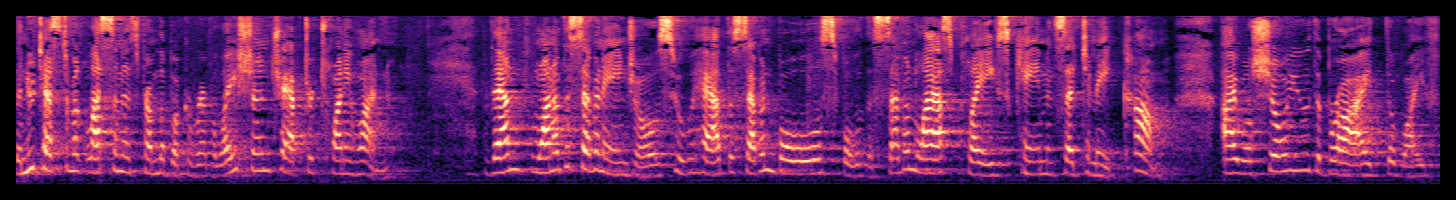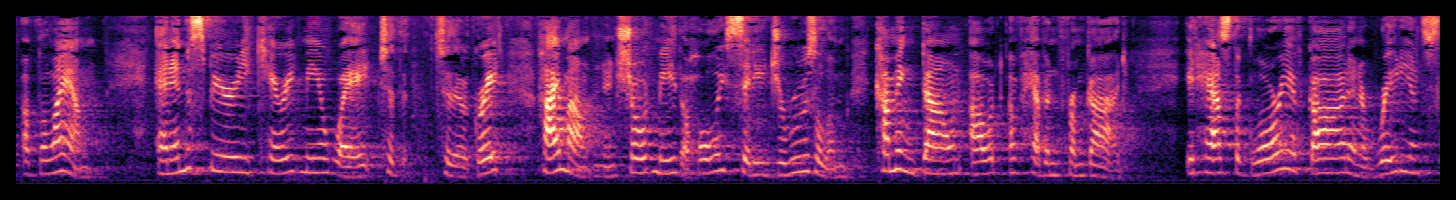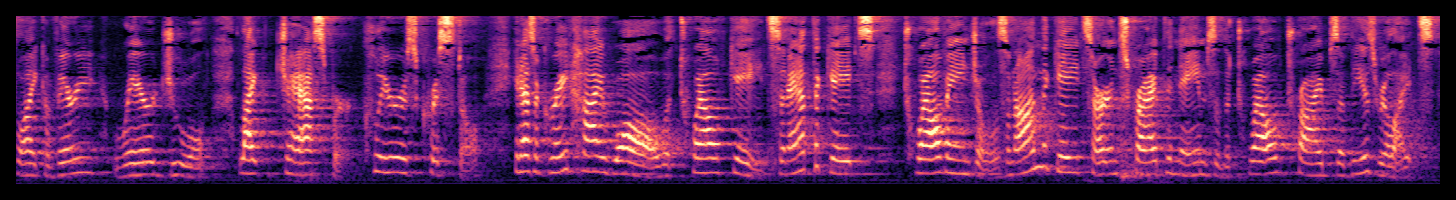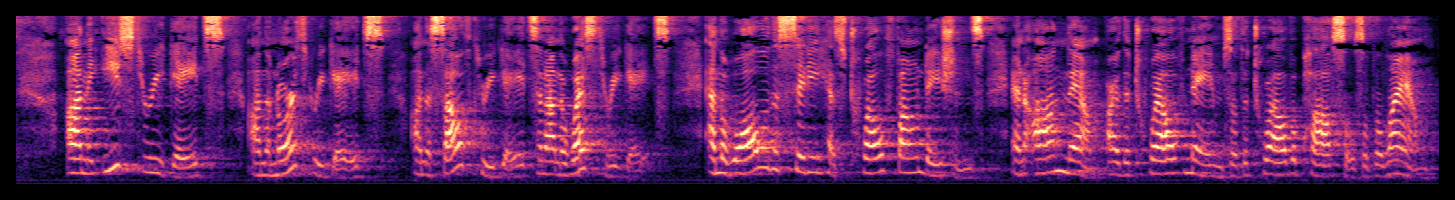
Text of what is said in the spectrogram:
The New Testament lesson is from the book of Revelation, chapter 21. Then one of the seven angels who had the seven bowls full of the seven last plagues came and said to me, Come, I will show you the bride, the wife of the Lamb. And in the Spirit he carried me away to the, to the great high mountain and showed me the holy city, Jerusalem, coming down out of heaven from God it has the glory of God and a radiance like a very rare jewel, like jasper, clear as crystal. It has a great high wall with 12 gates, and at the gates, 12 angels. And on the gates are inscribed the names of the 12 tribes of the Israelites. On the east three gates, on the north three gates, on the south three gates, and on the west three gates. And the wall of the city has 12 foundations, and on them are the 12 names of the 12 apostles of the Lamb.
